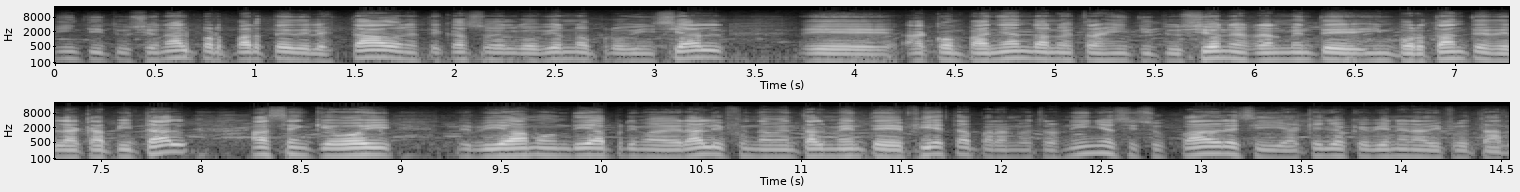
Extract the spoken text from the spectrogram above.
institucional por parte del Estado, en este caso del gobierno provincial, eh, acompañando a nuestras instituciones realmente importantes de la capital, hacen que hoy vivamos un día primaveral y fundamentalmente de fiesta para nuestros niños y sus padres y aquellos que vienen a disfrutarlo.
